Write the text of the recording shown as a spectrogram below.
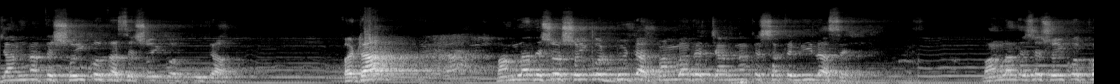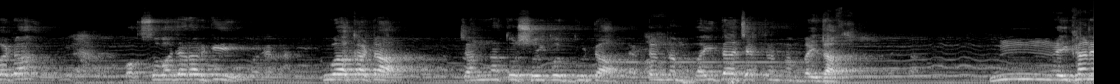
জান্নাতে সৈকত আছে, সৈকত দুইটা। কয়টা? বাংলাদেশেও সৈকত দুইটা, বাংলাদেশ জান্নাতের সাথে মিল আছে। বাংলাদেশের সৈকত কয়টা? কক্সবাজার আর কি? কুয়াকাটা। জান্নাত সৈকত দুইটা। একটার নাম বাইদাজ, একটার নাম বাইদাক হুম, এইখানে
